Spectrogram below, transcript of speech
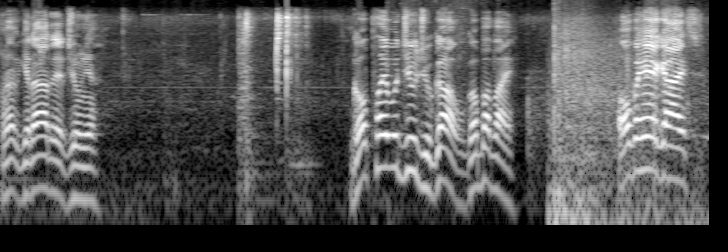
Well, get out of there, Junior. Go play with Juju. Go. Go bye-bye. Over here, guys.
